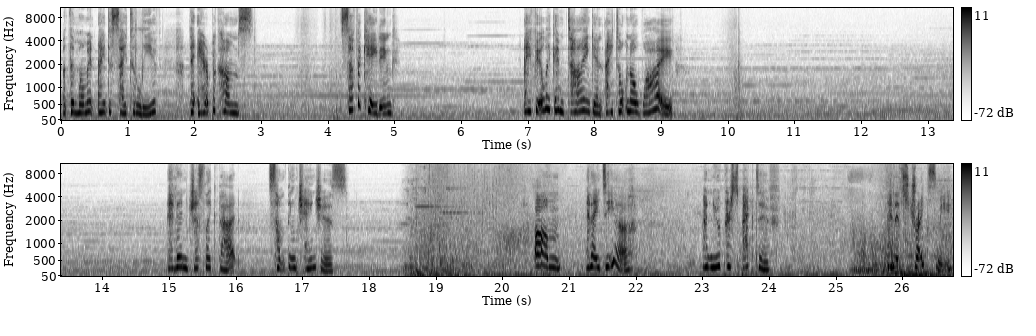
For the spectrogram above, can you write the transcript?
But the moment I decide to leave, the air becomes suffocating. I feel like I'm dying and I don't know why. And then just like that, something changes. Um, an idea. A new perspective. And it strikes me.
